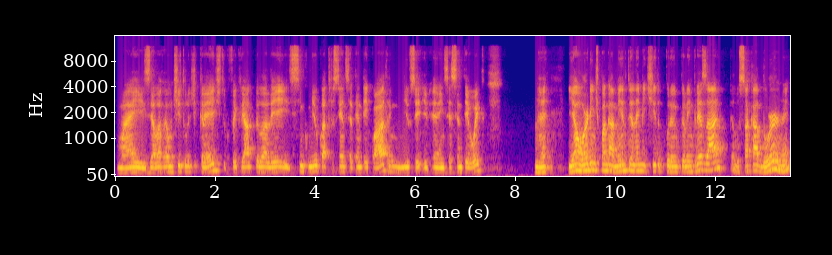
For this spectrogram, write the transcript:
Mas ela é um título de crédito que foi criado pela Lei 5.474 em, em 68, né? E a ordem de pagamento ela é emitida por, pelo empresário, pelo sacador, né?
